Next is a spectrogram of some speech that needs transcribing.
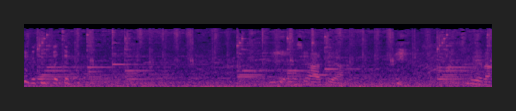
Ito si ate ah. Sumira.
